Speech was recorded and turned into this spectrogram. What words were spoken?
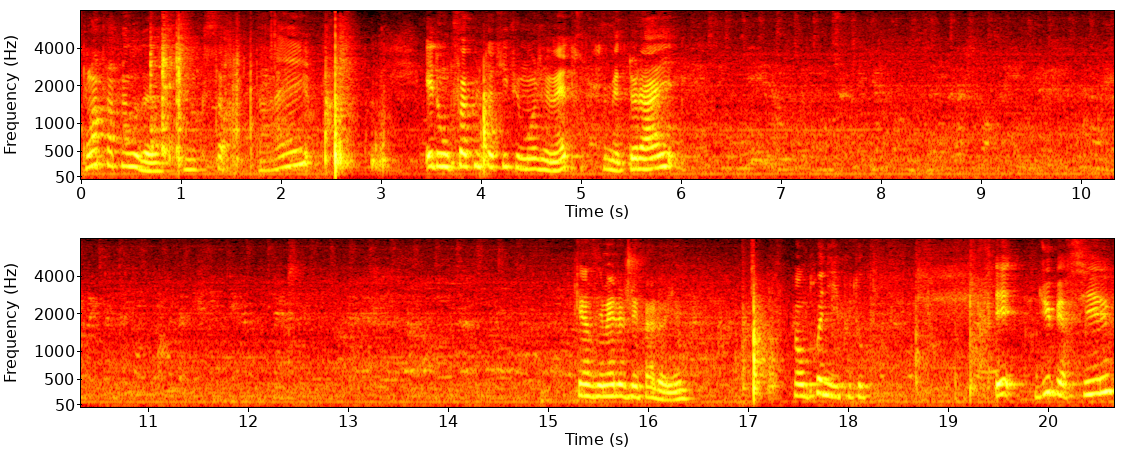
plein plein plein d'odeurs. Donc ça, pareil. Et donc facultatif, et moi je vais mettre, je vais mettre de l'ail. 15 ml, je l'ai pas à l'œil. Hein. Enfin, au poignet plutôt. Et du persil.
